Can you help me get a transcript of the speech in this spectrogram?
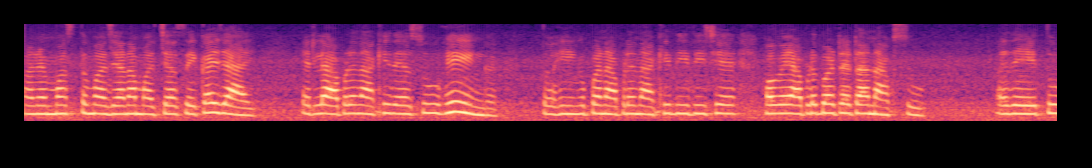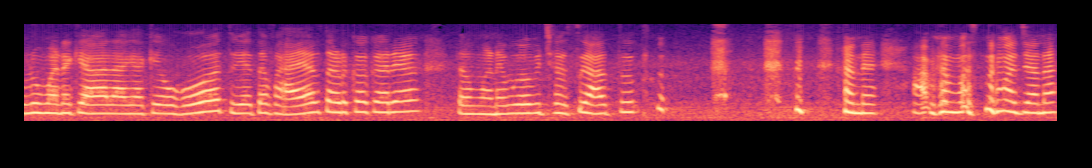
અને મસ્ત મજાના મરચાં શેકાઈ જાય એટલે આપણે નાખી દઈશું હિંગ. તો હિંગ પણ આપણે નાખી દીધી છે. હવે આપણે બટેટા નાખશું. અરે, તુલું મને કહેવા લાગ્યા કે, ઓહો, તું એ તો ફાયર તડકો કર્યો. તો મને બહુ જસું આવતું અને આપણે મસ્ત મજાના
